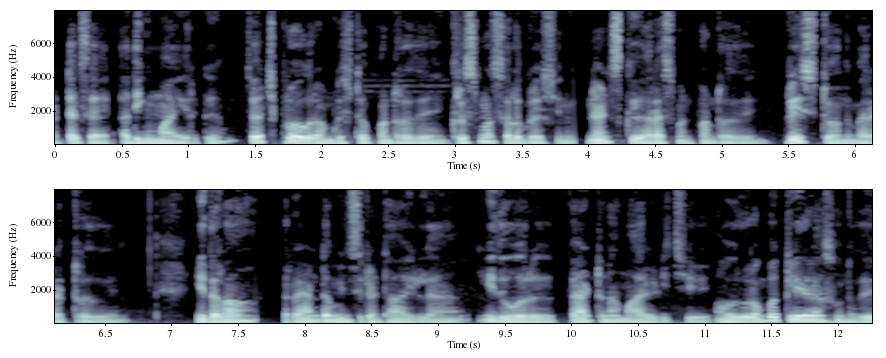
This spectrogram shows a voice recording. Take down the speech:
அட்டாக்ஸ் அதிகமாக இருக்குது சர்ச் ப்ரோக்ராம் டிஸ்டர்ப் பண்ணுறது கிறிஸ்மஸ் செலிப்ரேஷன் நன்ஸ்க்கு ஹராஸ்மெண்ட் பண்ணுறது ப்ரீஸ்ட் வந்து மிரட்டுறது இதெல்லாம் ரேண்டம் இன்சிடெண்ட்டாக இல்லை இது ஒரு பேட்டர்னாக மாறிடுச்சு. அவர் ரொம்ப கிளியராக சொன்னது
